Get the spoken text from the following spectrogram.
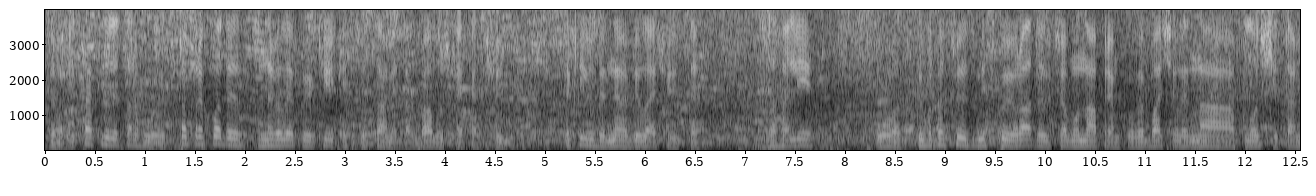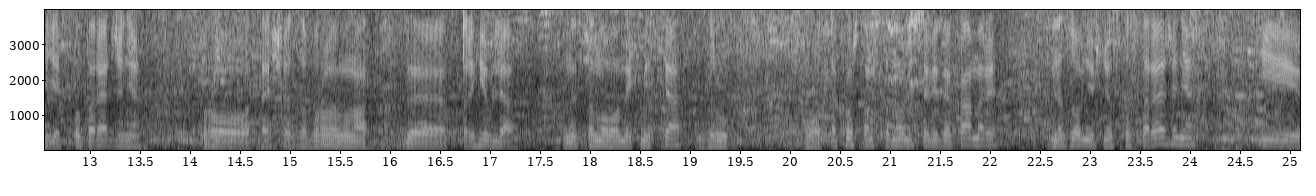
Всього. І так люди торгують. Хто приходить з невеликою кількістю, самі там бабушка якась чуть. Такі люди не обілечуються взагалі. От, співпрацюємо з міською радою в цьому напрямку. Ви бачили на площі, там є попередження про те, що заборонена е, торгівля в невстановлених місцях з рук. От, також там встановлюються відеокамери для зовнішнього спостереження. І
